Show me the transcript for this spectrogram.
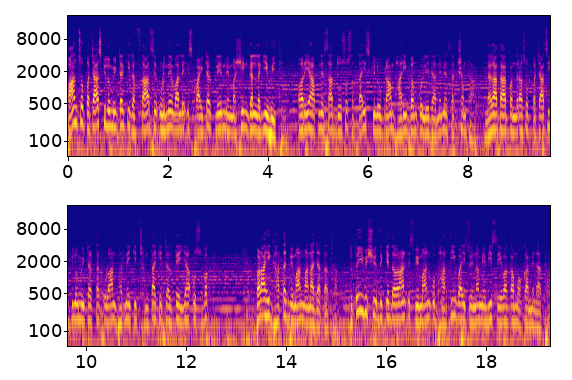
550 किलोमीटर की रफ्तार से उड़ने वाले इस फाइटर प्लेन में मशीन गन लगी हुई थी और यह अपने साथ 227 किलोग्राम भारी बम को ले जाने में सक्षम था। लगातार पंद्रह किलोमीटर तक उड़ान भरने की क्षमता के चलते यह उस वक्त बड़ा ही घातक विमान माना जाता था। द्वितीय विश्व युद्ध के दौरान इस विमान को भारतीय वायुसेना में भी सेवा का मौका मिला था।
